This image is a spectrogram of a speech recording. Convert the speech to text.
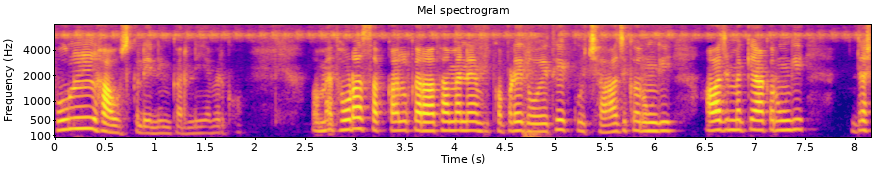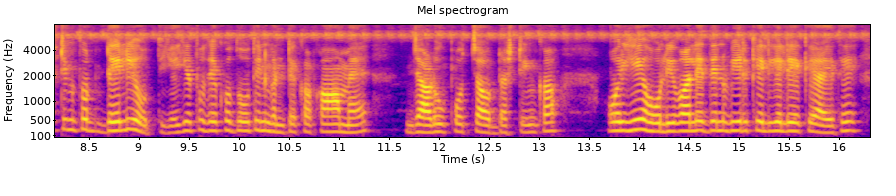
full house cleaning करनी है मेरे को। तो मैं थोड़ा सा कल करा था, मैंने कपड़े धोए थे, कुछ आज करूँगी। आज मैं क्या करूँगी? डस्टिंग तो डेली होती है, ये तो देखो दो तीन घंटे का काम है झाड़ू पोछा और डस्टिंग का। और ये होली वाले दिन वीर के लिए लेके आए थे।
